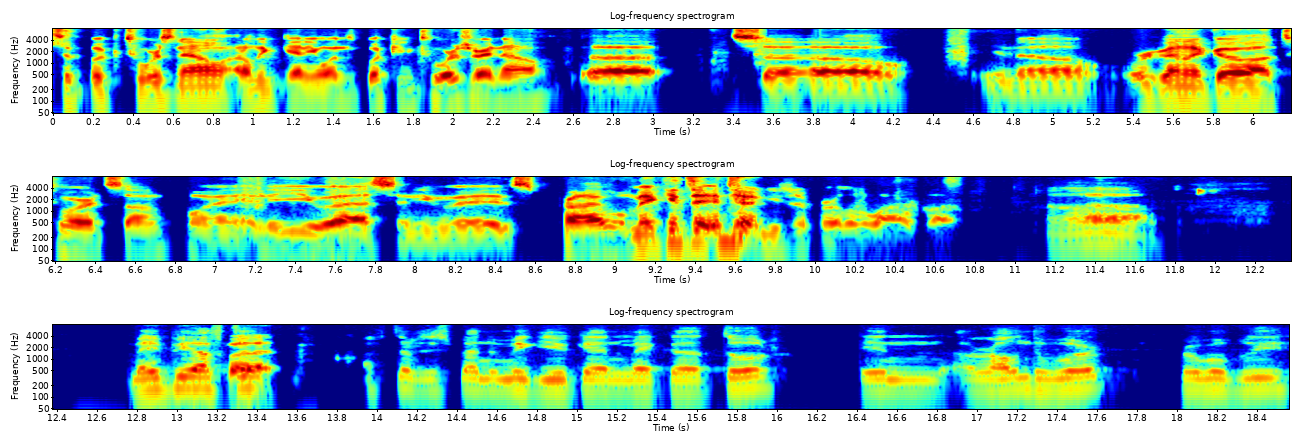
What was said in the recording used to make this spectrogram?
to book tours now. I don't think anyone's booking tours right now. Uh, so you know we're gonna go on tour at some point in the U.S. Anyways, probably won't make it to Indonesia for a little while, but oh. Maybe after but after this pandemic, you can make a tour in around the world, probably.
